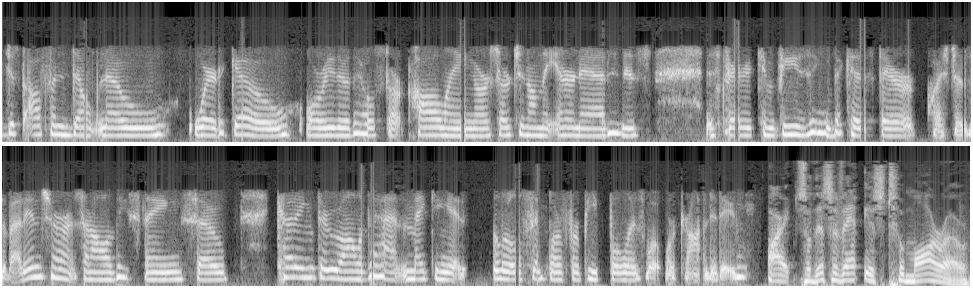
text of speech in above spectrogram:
just often don't know where to go or either they'll start calling or searching on the internet and it's it's very confusing because there are questions about insurance and all of these things. So cutting through all of that and making it a little simpler for people is what we're trying to do. All right, so this event is tomorrow.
